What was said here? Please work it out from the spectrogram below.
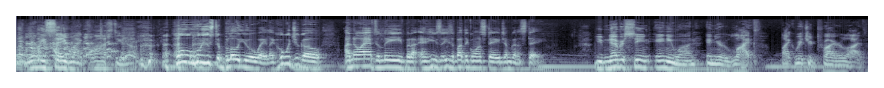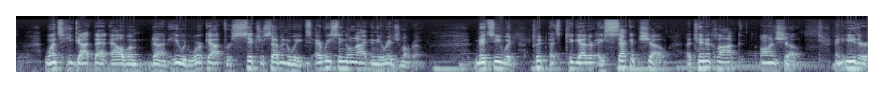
would really save my cost, you know. who who used to blow you away? Like who would you go? I know I have to leave, but I, and he's he's about to go on stage. I'm going to stay. You've never seen anyone in your life like Richard Pryor live. Once he got that album done, he would work out for six or seven weeks every single night in the original room. Mitzi would put uh, together a second show, a 10 o'clock on show, and either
